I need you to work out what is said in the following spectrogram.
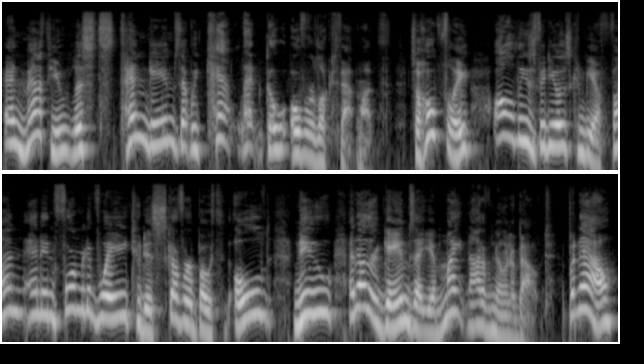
and Matthew lists 10 games that we can't let go overlooked that month. So hopefully, all these videos can be a fun and informative way to discover both old, new, and other games that you might not have known about. But now,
